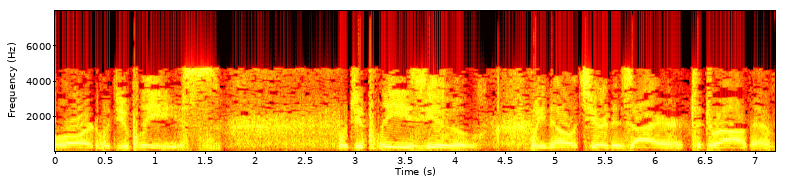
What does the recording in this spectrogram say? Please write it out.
Lord, would you please would you please you? We know it's your desire to draw them.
